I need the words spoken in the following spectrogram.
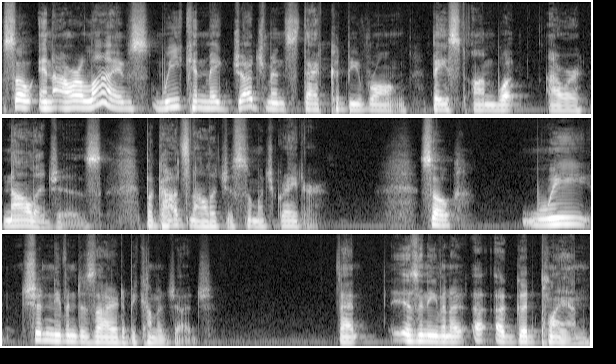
so in our lives, we can make judgments that could be wrong based on what our knowledge is. But God's knowledge is so much greater. So we shouldn't even desire to become a judge. That isn't even a, a, good plan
